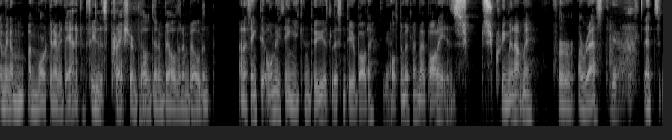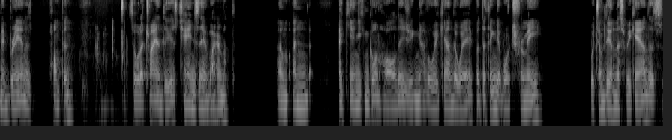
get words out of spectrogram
I mean, I'm, I'm working every day and I can feel this pressure building and building and building. And I think the only thing you can do is listen to your body. Yeah. Ultimately, my body is screaming at me for a rest. Yeah. It's my brain is pumping. So what I try and do is change the environment. Um, and again, you can go on holidays, you can have a weekend away. But the thing that works for me, which I'm doing this weekend, is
